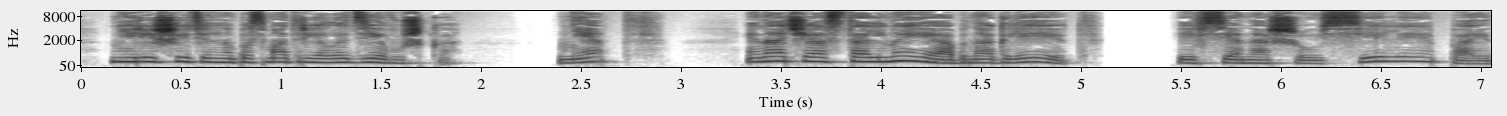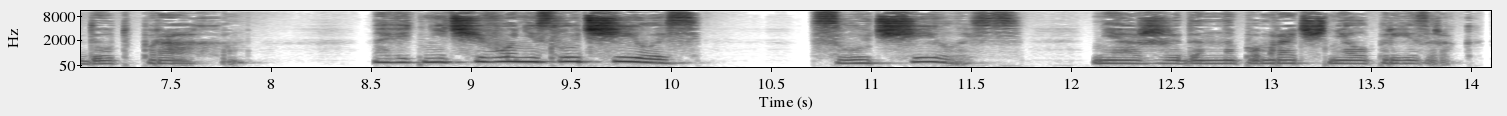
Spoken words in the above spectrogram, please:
— нерешительно посмотрела девушка. «Нет, иначе остальные обнаглеют, и все наши усилия пойдут прахом. Но ведь ничего не случилось». «Случилось», — неожиданно помрачнел призрак.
